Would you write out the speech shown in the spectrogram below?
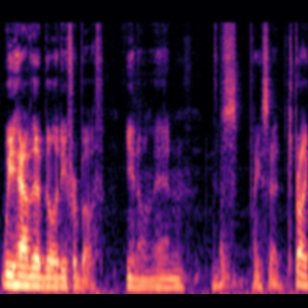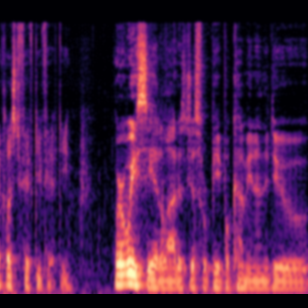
we have the ability for both, you know, and like I said, it's probably close to 50 50. Where we see it a lot is just where people come in and they do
